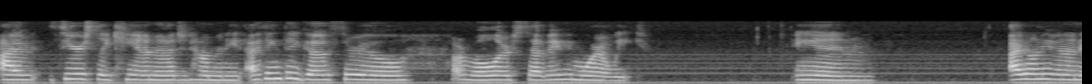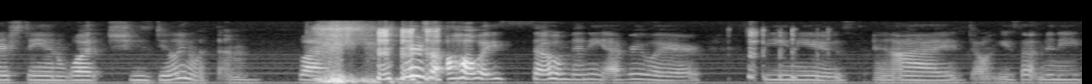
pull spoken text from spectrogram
I seriously can't imagine how many. I think they go through a roll or so, maybe more a week. And I don't even understand what she's doing with them. But there's always so many everywhere being used, and I don't use that many,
